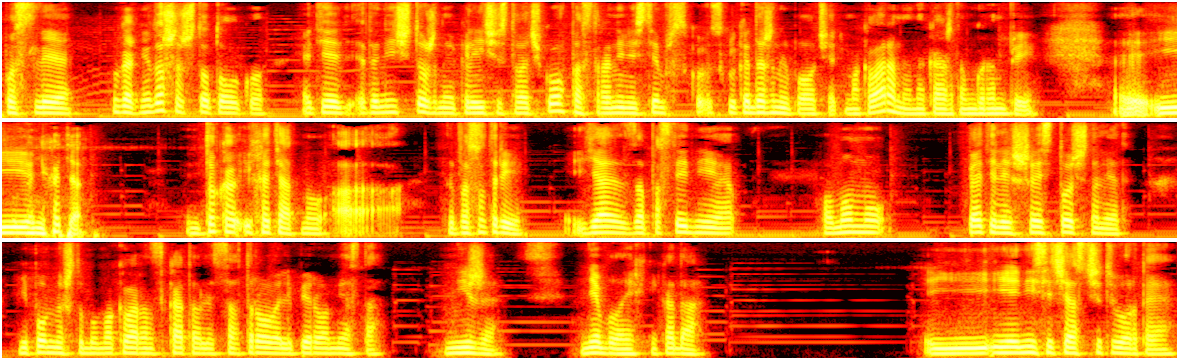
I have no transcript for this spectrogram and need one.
после... Ну как, не то, что что толку. Эти, это ничтожное количество очков по сравнению с тем, ско- сколько должны получать Макларены на каждом Гран-при. Э, И... они хотят. Не только и хотят, ну, а, ты посмотри, я за последние, по-моему, 5 или 6 точно лет не помню, чтобы Макларен скатывались со второго или первого места. Ниже. Не было их никогда. И, и они сейчас четвертые.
